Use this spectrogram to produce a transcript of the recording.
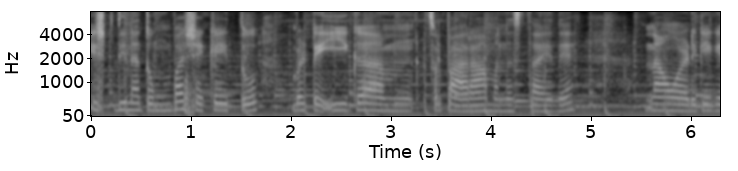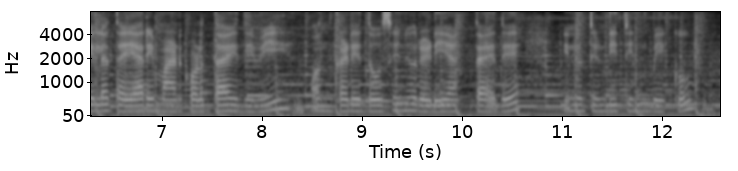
ಇಷ್ಟು ದಿನ ತುಂಬ ಸೆಕೆ ಇತ್ತು ಬಟ್ ಈಗ ಸ್ವಲ್ಪ ಆರಾಮ್ ಅನ್ನಿಸ್ತಾ ಇದೆ. ನಾವು ಅಡುಗೆಗೆಲ್ಲ ತಯಾರಿ ಮಾಡ್ಕೊಳ್ತಾ ಇದ್ದೀವಿ. ಒಂದು ಕಡೆ ದೋಸೆನೂ ರೆಡಿ ಆಗ್ತಾ ಇದೆ. ಇನ್ನು ತಿಂಡಿ ತಿನ್ನಬೇಕು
